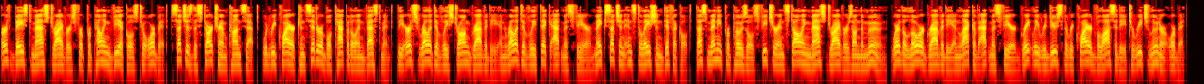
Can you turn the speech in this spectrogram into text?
Earth-based mass drivers for propelling vehicles to orbit, such as the Startram concept, would require considerable capital investment. The Earth's relatively strong gravity and relatively thick atmosphere make such an installation difficult, thus many proposals feature installing mass drivers on the Moon, where the lower gravity and lack of atmosphere greatly reduce the required velocity to reach lunar orbit.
